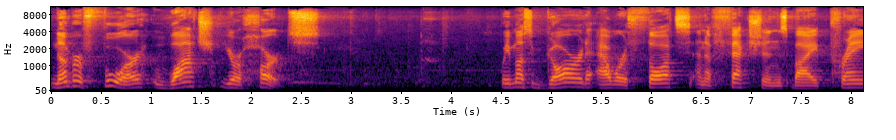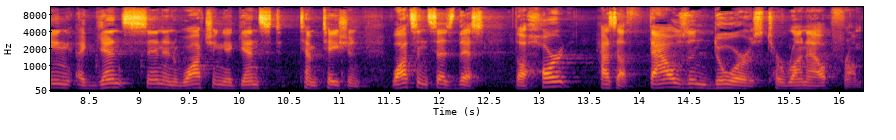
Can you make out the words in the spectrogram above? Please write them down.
Number four, watch your hearts. We must guard our thoughts and affections by praying against sin and watching against temptation. Watson says this the heart has a thousand doors to run out from.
